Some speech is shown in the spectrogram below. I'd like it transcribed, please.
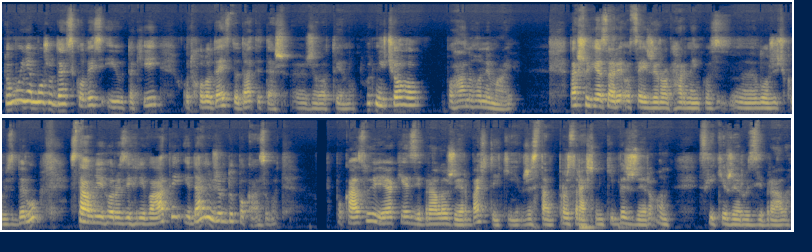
Тому я можу десь колись і в такий от холодець додати теж е, желатину. Тут нічого поганого немає. Так що я зараз оцей жирок гарненько з е, ложечкою зберу, ставлю його розігрівати і далі вже буду показувати. Показую, як я зібрала жир. Бачите, який вже став прозрачненький, без жиру. Он скільки жиру зібрала.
